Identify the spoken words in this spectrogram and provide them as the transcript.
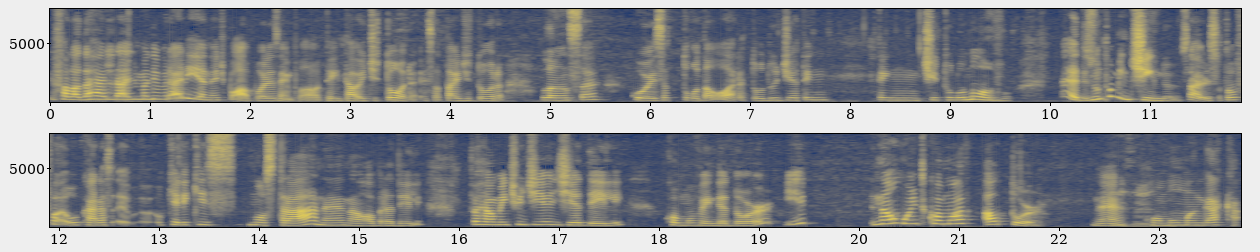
E falar da realidade de uma livraria, né? Tipo, ó, por exemplo, ó, tem tal editora, essa tal editora lança coisa toda hora, todo dia tem, tem título novo. É, eles não estão mentindo, sabe? Eles só estão o cara, o que ele quis mostrar, né, na obra dele, foi realmente o dia a dia dele como vendedor e não muito como autor, né? Uhum. Como um mangaka.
